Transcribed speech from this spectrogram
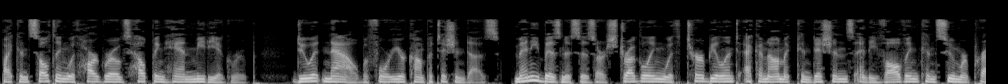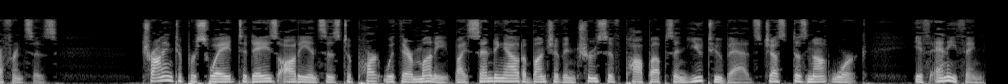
by consulting with Hargrove's Helping Hand Media Group. Do it now before your competition does. Many businesses are struggling with turbulent economic conditions and evolving consumer preferences. Trying to persuade today's audiences to part with their money by sending out a bunch of intrusive pop ups and YouTube ads just does not work. If anything,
